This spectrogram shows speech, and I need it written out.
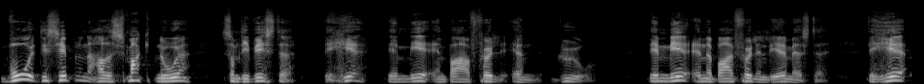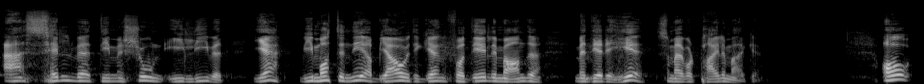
hvor disciplene havde smagt noget, som de vidste, det her det er mere end bare at følge en guru. Det er mere end at bare følge en læremester. Det her er selve dimensionen i livet. Ja, vi måtte ned og bjerget igen for at dele med andre, men det er det her, som er vårt pejlemærke. Og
